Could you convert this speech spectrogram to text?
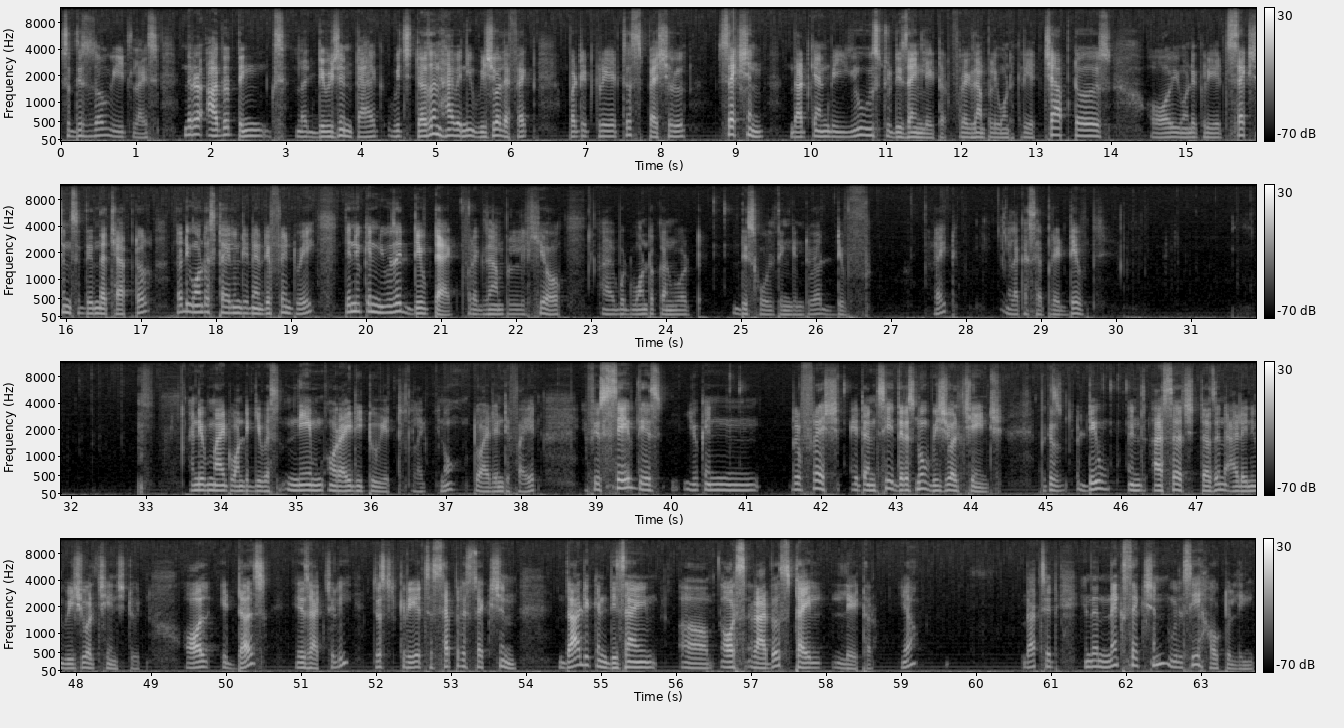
So this is how we utilize. There are other things like division tag which doesn't have any visual effect but it creates a special section that can be used to design later. For example you want to create chapters or you want to create sections within the chapter that you want to style it in a different way then you can use a div tag. For example here I would want to convert this whole thing into a div right? Like a separate div. And you might want to give a name or ID to it like you know to identify it. If you save this you can refresh it and see there is no visual change because div in, as such doesn't add any visual change to it. All it does is actually just creates a separate section that you can design uh, or rather style later. Yeah? That's it. In the next section we'll see how to link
